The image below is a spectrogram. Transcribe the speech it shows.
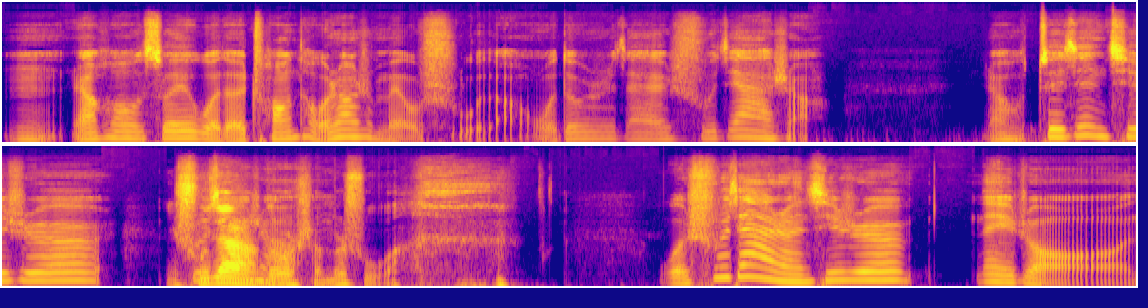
嗯，然后所以我的床头上是没有书的，我都是在书架上。然后最近其实你书架上书架上都是什么书啊？我书架上其实那种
